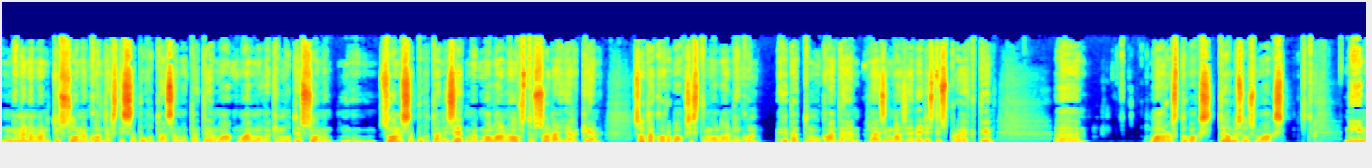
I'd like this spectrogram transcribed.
nimenomaan nyt jos Suomen kontekstissa puhutaan, sama pätee ma- maailmallakin, mutta jos Suomen, Suomessa puhutaan, niin se, että me, me ollaan noustu sodan jälkeen sotakorvauksista, me ollaan niin kuin hypätty mukaan tähän länsimaiseen edistysprojektiin ö, vaurastuvaksi teollisuusmaaksi, niin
